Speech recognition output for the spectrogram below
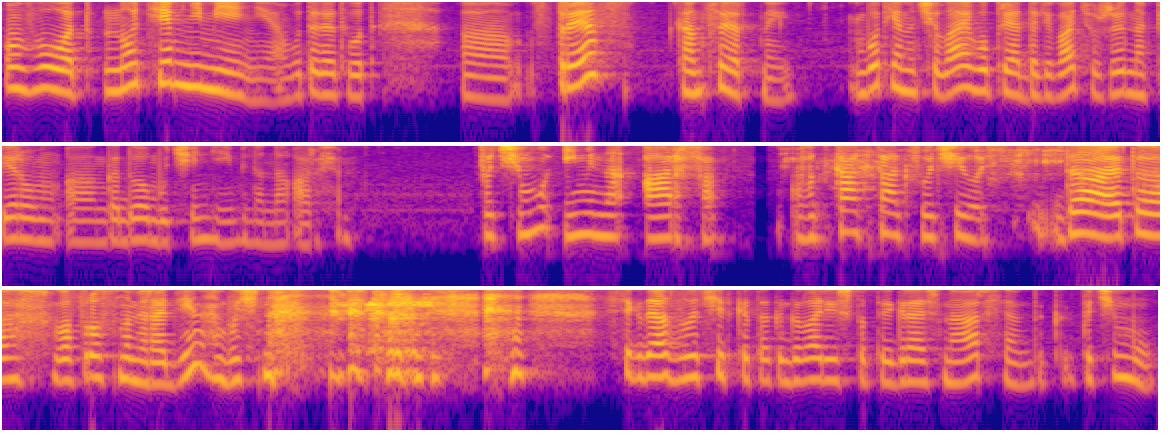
Вот. Но тем не менее, вот этот вот э, стресс концертный, вот я начала его преодолевать уже на первом э, году обучения именно на арфе. Почему именно арфа? Вот как так случилось? Да, это вопрос номер один обычно, всегда звучит, когда ты говоришь, что ты играешь на арфе. Почему?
